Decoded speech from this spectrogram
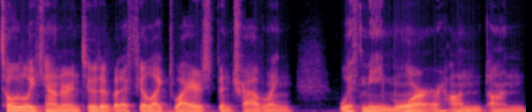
totally counterintuitive, but I feel like Dwyer's been traveling with me more on on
